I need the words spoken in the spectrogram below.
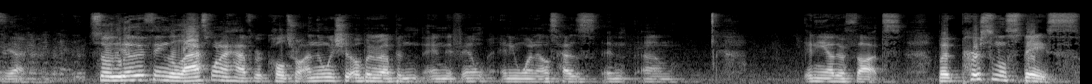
Yeah. So the other thing, the last one I have for cultural, and then we should open it up, and, and if anyone else has an, um, any other thoughts. But personal space,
